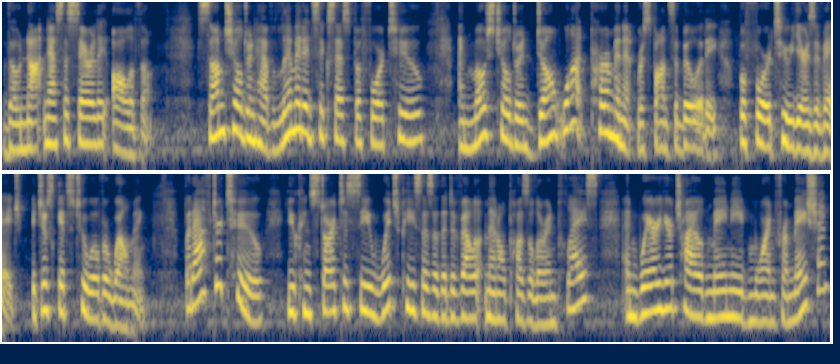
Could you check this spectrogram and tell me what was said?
though not necessarily all of them. Some children have limited success before two, and most children don't want permanent responsibility before two years of age. It just gets too overwhelming. But after two, you can start to see which pieces of the developmental puzzle are in place and where your child may need more information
